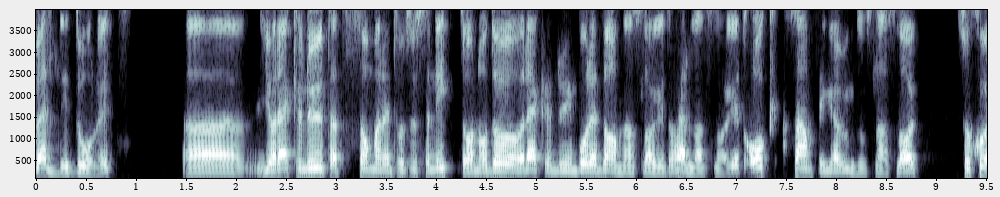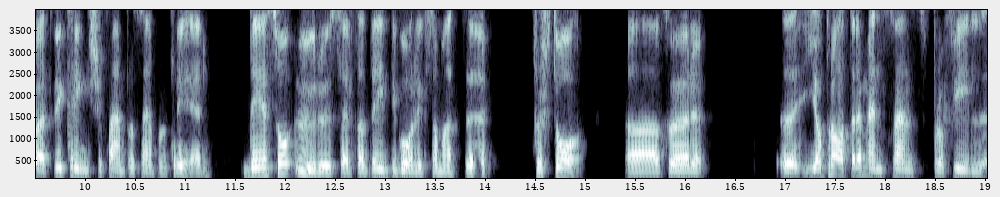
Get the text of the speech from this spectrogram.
väldigt dåligt. Uh, jag räknade ut att sommaren 2019, och då räknade du in både damlandslaget och herrlandslaget och samtliga ungdomslandslag, så sköt vi kring 25 procent från treor. Det är så uruselt att det inte går liksom att uh, förstå. Uh, för jag pratade med en svensk profil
